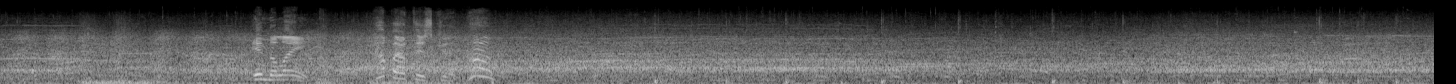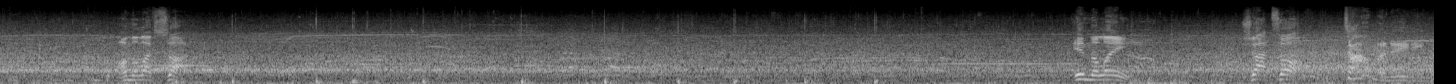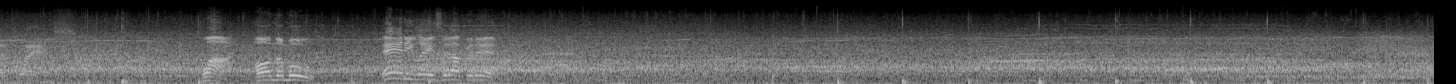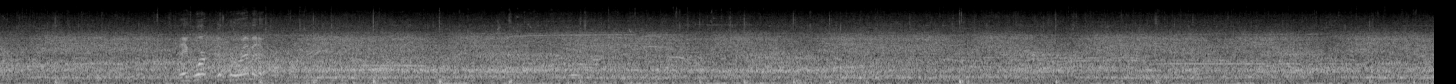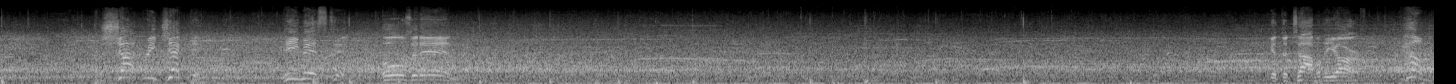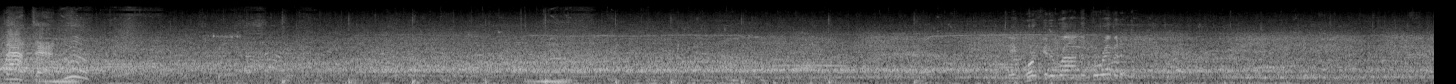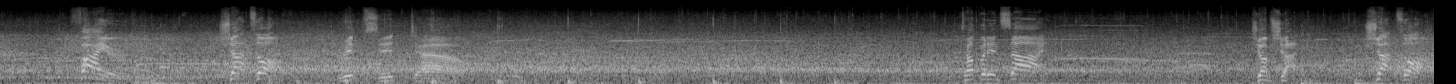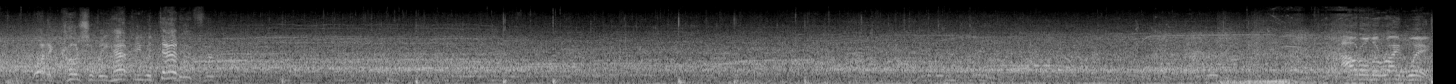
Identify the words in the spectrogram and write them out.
In the lane. How about this kid, huh? On the left side. In the lane. Shots off. Dominating the glass. Cline on the move. And he lays it up and in. They work the perimeter. He missed it. Pulls it in. Get the top of the arc. How about that? They work it around the perimeter. Fires. Shots off. Rips it down. Dump it inside. Jump shot. Shots off. What a coach will be happy with that effort. Out on the right wing.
